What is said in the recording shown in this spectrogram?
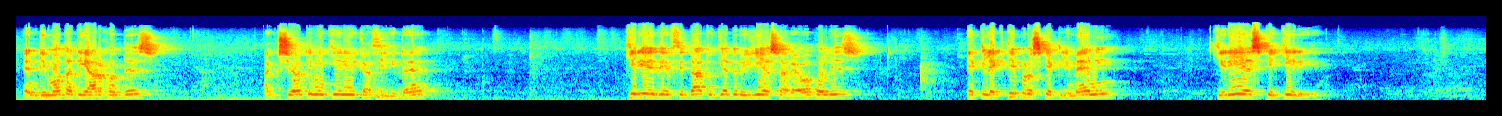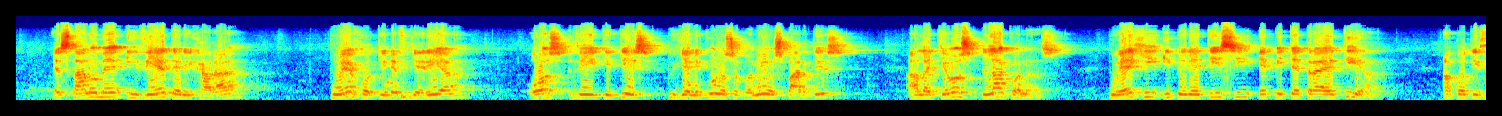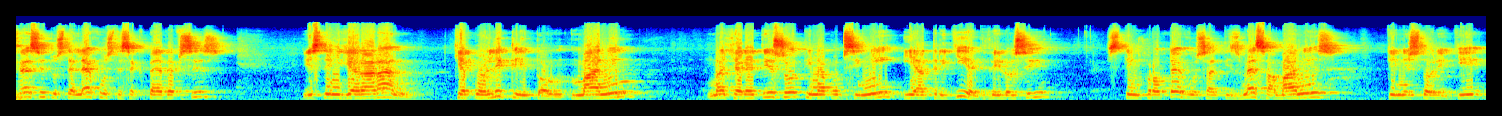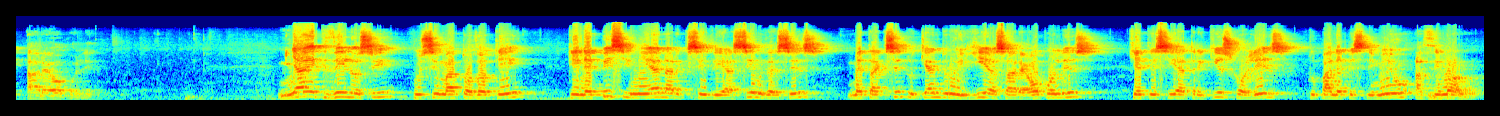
εντιμότατοι άρχοντες, αξιότιμοι κύριοι καθηγητέ, κύριε Διευθυντά του Κέντρου Υγείας Αρεόπολης, εκλεκτοί προσκεκλημένοι, κυρίες και κύριοι. Αισθάνομαι ιδιαίτερη χαρά που έχω την ευκαιρία ως διοικητής του Γενικού Νοσοκομείου Σπάρτης αλλά και ως λάκωνας που έχει υπηρετήσει επί τετραετία από τη θέση του στελέχους της εκπαίδευσης στην Γεραράν και πολύκλητον Μάνιν να χαιρετήσω την αποψινή ιατρική εκδήλωση στην πρωτεύουσα της Μέσα Μάνης, την ιστορική Αρεόπολη. Μια εκδήλωση που σηματοδοτεί την επίσημη έναρξη διασύνδεσης μεταξύ του Κέντρου Υγείας Αρεόπολης και της Ιατρικής Σχολής του Πανεπιστημίου Αθηνών.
